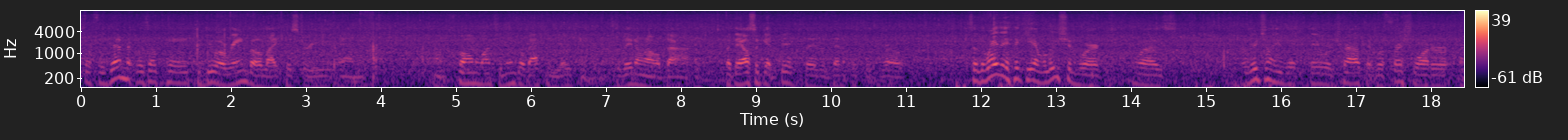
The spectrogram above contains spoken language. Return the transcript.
So for them it was okay to do a rainbow life history and um, spawn once and then go back to the ocean, so they don't all die. But they also get big, so they the benefits of growth. So the way they think the evolution worked was originally that they were trout that were freshwater. A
